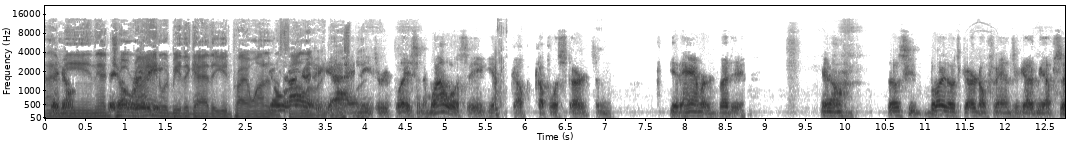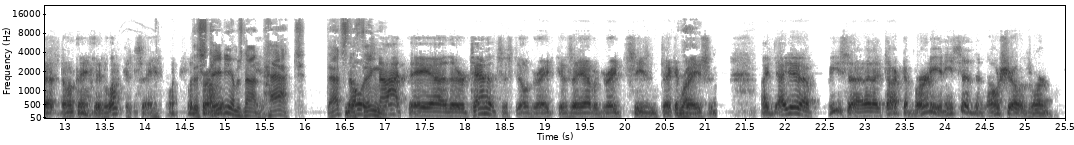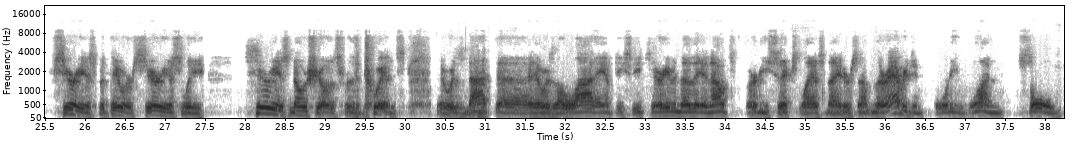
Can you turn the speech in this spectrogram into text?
I They mean, yeah, Joe don't really- Ryan would be the guy that you'd probably want him Joe to follow. Ryan, I guess, guy, but- needs replacing him. Well, we'll see. Get a couple, couple of starts and get hammered. But, uh, you know, those boy, those Cardinal fans have got to be upset, don't they? They look and say, what, The wrong stadium's not team? packed. That's No, the thing. it's not. They uh, their attendance is still great because they have a great season ticket Right. base. And I, I did a piece on it. I talked to Bernie, and he said the no shows weren't serious, but they were seriously serious no shows for the Twins. There was not. Uh, there was a lot of empty seats there, even though they announced 36 last night or something. They're averaging 41 sold.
